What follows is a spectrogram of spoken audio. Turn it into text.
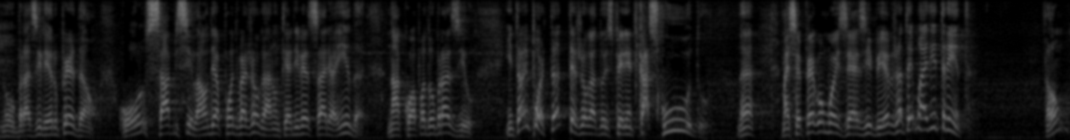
No brasileiro, perdão. Ou sabe-se lá onde a ponte vai jogar. Não tem adversário ainda na Copa do Brasil. Então é importante ter jogador experiente, cascudo, né? Mas você pega o Moisés Ribeiro, já tem mais de 30. Então,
